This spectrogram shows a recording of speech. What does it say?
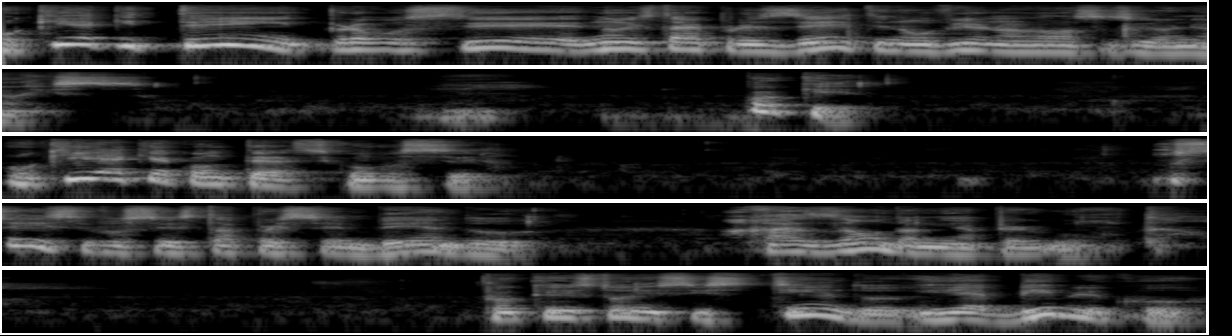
o que é que tem para você não estar presente e não vir nas nossas reuniões? Por quê? O que é que acontece com você? Não sei se você está percebendo a razão da minha pergunta. Porque estou insistindo, e é bíblico,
